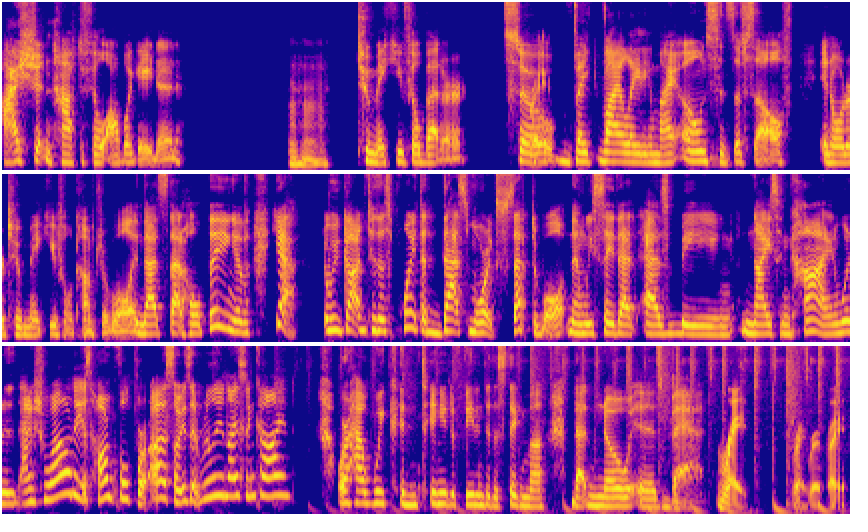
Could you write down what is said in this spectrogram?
I shouldn't have to feel obligated mm-hmm. to make you feel better. So right. like violating my own sense of self in order to make you feel comfortable. And that's that whole thing of, yeah, we've gotten to this point that that's more acceptable than we say that as being nice and kind when in actuality it's harmful for us. So is it really nice and kind? Or have we continued to feed into the stigma that no is bad? Right. Right, right, right.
